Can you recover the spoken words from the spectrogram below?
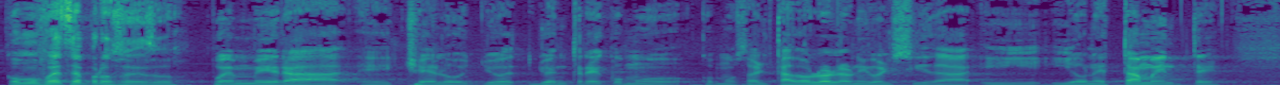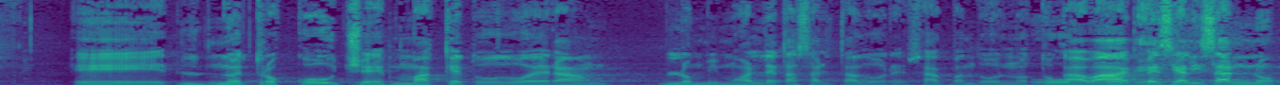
¿Cómo fue ese proceso? Pues mira, eh, Chelo, yo, yo entré como, como saltador a la universidad y, y honestamente eh, nuestros coaches más que todo eran los mismos atletas saltadores. O sea, cuando nos Oh, tocaba especializarnos,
